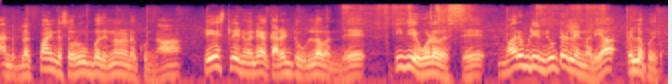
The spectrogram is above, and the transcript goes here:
அந்த ப்ளக் பாயிண்ட்டை சொருகும் போது என்ன நடக்கும்னா ஃபேஸ் லைன் வழியாக கரண்ட் உள்ளே வந்து டிவியை ஓட வச்சுட்டு மறுபடியும் நியூட்ரல் லைன் வழியாக வெளில போயிடும்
